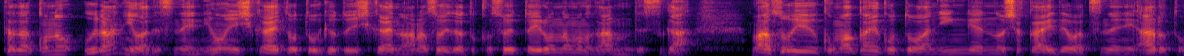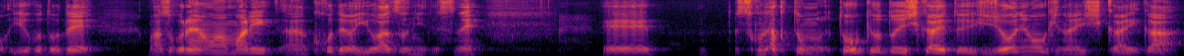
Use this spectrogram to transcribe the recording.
ただこの裏にはですね日本医師会と東京都医師会の争いだとかそういったいろんなものがあるんですがまあそういう細かいことは人間の社会では常にあるということで、まあ、そこら辺はあまりここでは言わずにですね、えー、少なくとも東京都医師会という非常に大きな医師会が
